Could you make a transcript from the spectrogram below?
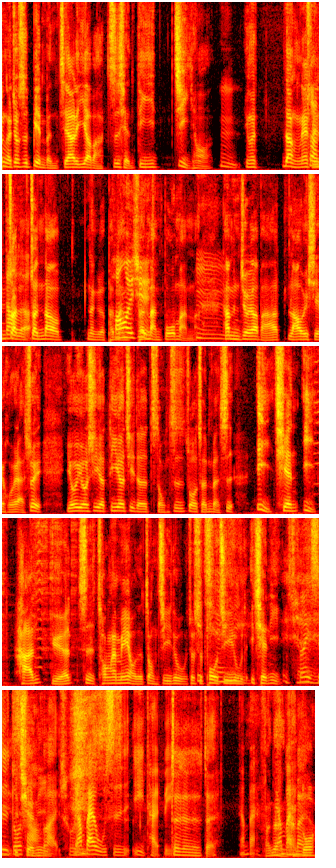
个就是变本加厉，要把之前第一季哈，嗯，因为让那些赚赚到那个盆满盆满钵满嘛，他们就要把它捞一些回来，所以《鱿鱼游戏》的第二季的总制作成本是。一千亿韩元是从来没有的这种记录，就是破纪录的一千亿，所以是多少？两百五十亿台币。对对对对，两百，反正很多。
